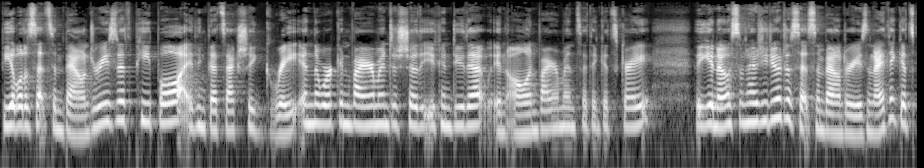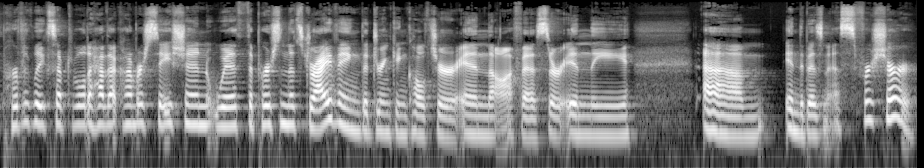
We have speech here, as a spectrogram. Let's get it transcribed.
be able to set some boundaries with people. I think that's actually great in the work environment to show that you can do that in all environments. I think it's great. But you know, sometimes you do have to set some boundaries. And I think it's perfectly acceptable to have that conversation with the person that's driving the drinking culture in the office or in the um, in the business for sure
